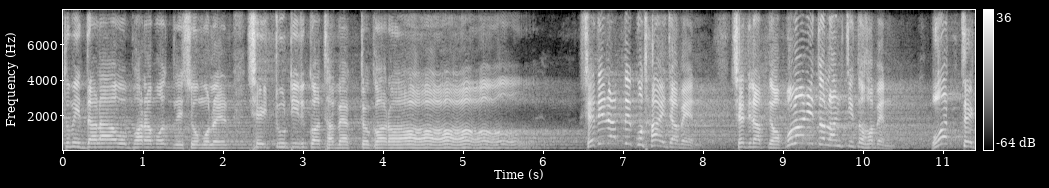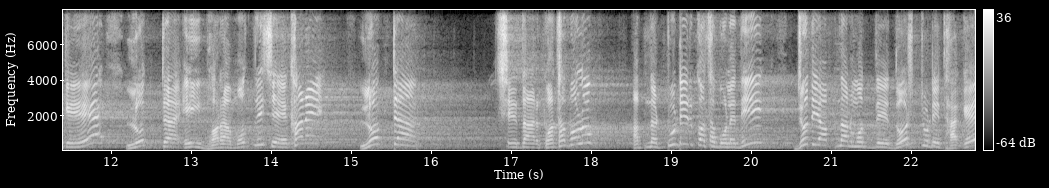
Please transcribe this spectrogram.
তুমি দাঁড়াও, ভরা মজলিস ওমরের সেই টুটির কথা ব্যক্ত করো। সেদিন আপনি কোথায় যাবেন? সেদিন আপনি অপমানিত, লাঞ্ছিত হবেন। ওর থেকে লোকটা এই ভরা মজলিসে এখানে লোকটা সে তার কথা বলুক, আপনার টুটির কথা বলে দিক। যদি আপনার মধ্যে দোষ ত্রুটি থাকে,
